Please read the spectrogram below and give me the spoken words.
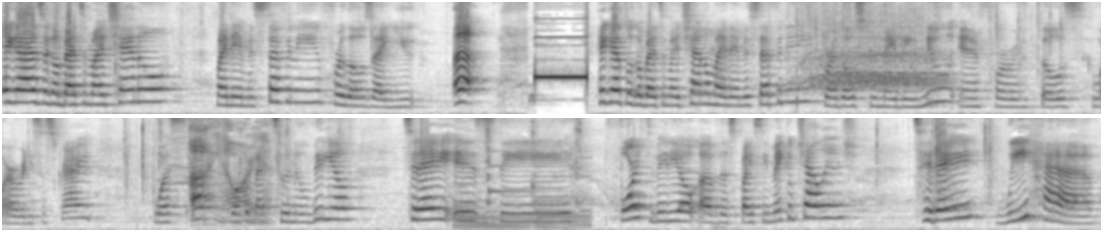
Hey guys, welcome back to my channel. My name is Stephanie. For those that you, uh. Hey guys, welcome back to my channel. My name is Stephanie. For those who may be new and for those who are already subscribed, what's up? Hi, welcome back to a new video. Today is the fourth video of the spicy makeup challenge. Today we have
